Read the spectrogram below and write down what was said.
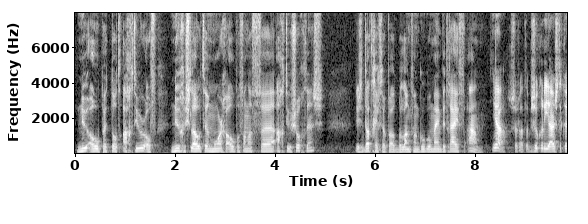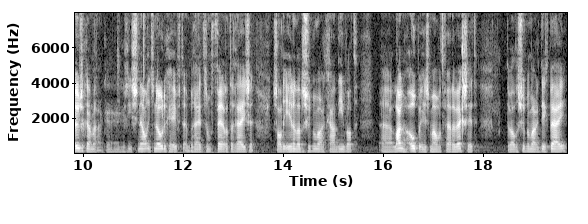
nu open tot 8 uur of nu gesloten, morgen open vanaf uh, 8 uur s ochtends. Dus dat geeft ook wel het belang van Google Mijn Bedrijf aan. Ja, zodat de bezoeker de juiste keuze kan maken. Als hij snel iets nodig heeft en bereid is om verder te reizen, zal hij eerder naar de supermarkt gaan die wat uh, langer open is, maar wat verder weg zit. Terwijl de supermarkt dichtbij,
